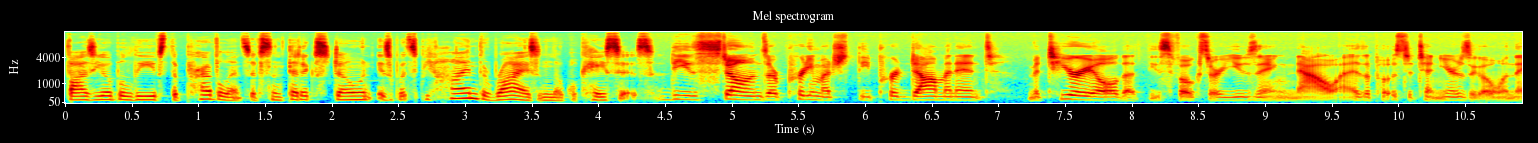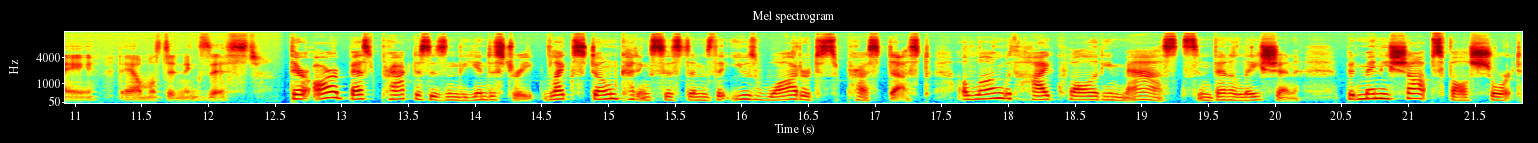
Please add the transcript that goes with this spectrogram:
Fazio believes the prevalence of synthetic stone is what's behind the rise in local cases. These stones are pretty much the predominant material that these folks are using now as opposed to 10 years ago when they, they almost didn't exist. There are best practices in the industry, like stone cutting systems that use water to suppress dust, along with high quality masks and ventilation, but many shops fall short.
